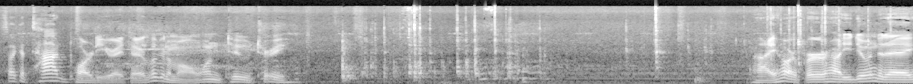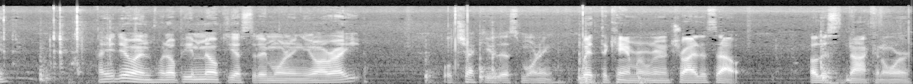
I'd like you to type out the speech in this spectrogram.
It's like a Tog party right there. Look at them all. One, two, three. Hi Harper, how you doing today? How you doing? What helped you milk yesterday morning? You all right? We'll check you this morning with the camera. We're gonna try this out. Oh, this is not gonna work.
